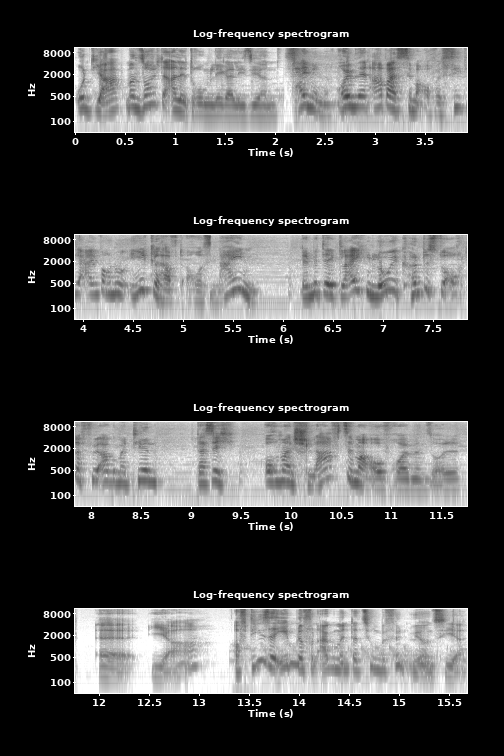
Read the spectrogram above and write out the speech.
Und ja, man sollte alle Drogen legalisieren. Simon, räum dein Arbeitszimmer auf, es sieht ja einfach nur ekelhaft aus. Nein, denn mit der gleichen Logik könntest du auch dafür argumentieren, dass ich auch mein Schlafzimmer aufräumen soll. Äh, ja? Auf dieser Ebene von Argumentation befinden wir uns hier.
